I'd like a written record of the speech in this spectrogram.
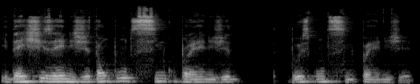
E DRX e RNG tá 1.5 para RNG, 2.5 para RNG.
